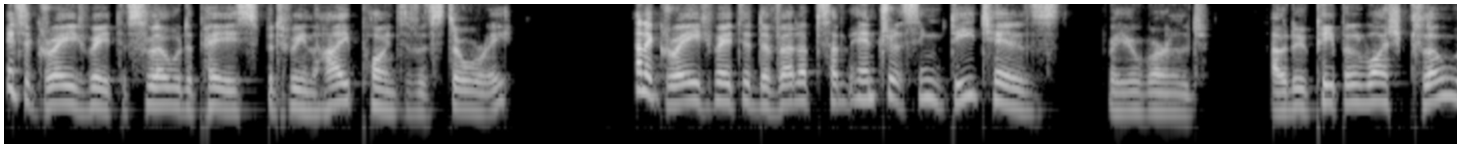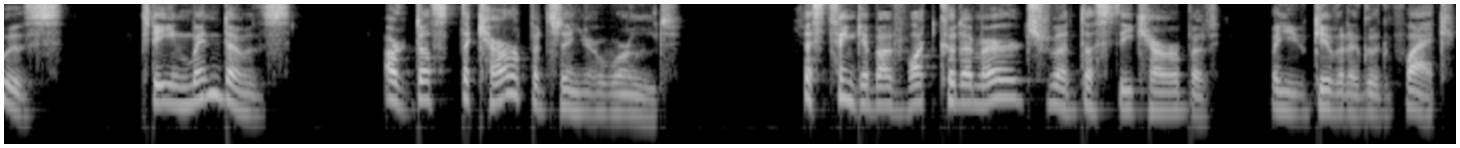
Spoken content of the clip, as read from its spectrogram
It's a great way to slow the pace between high points of a story, and a great way to develop some interesting details for your world. How do people wash clothes, clean windows, or dust the carpets in your world? Just think about what could emerge from a dusty carpet when you give it a good whack,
